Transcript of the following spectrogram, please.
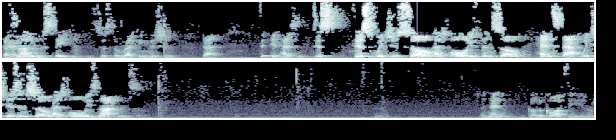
That's not even a statement, it's just a recognition that it has this, this which is so has always been so, hence that which isn't so has always not been so. And then go to coffee, you know.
